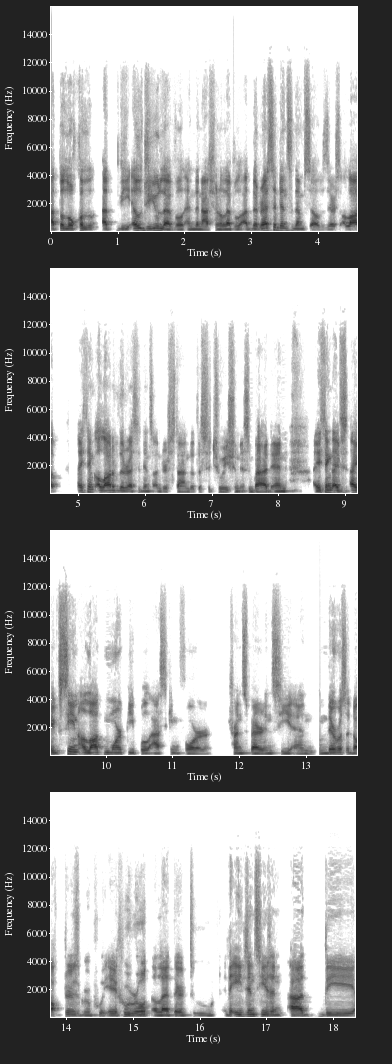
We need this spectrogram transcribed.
at the local at the LGU level and the national level. At the residents themselves there's a lot I think a lot of the residents understand that the situation is bad. And I think I've I've seen a lot more people asking for transparency. And there was a doctors group who eh, who wrote a letter to the agencies and uh, the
